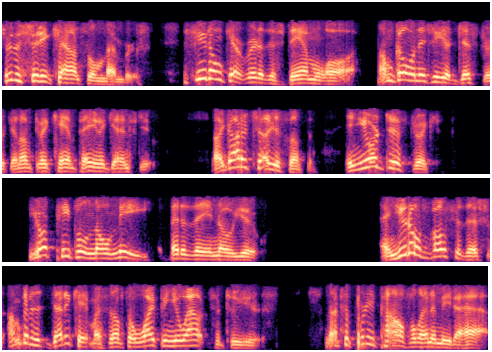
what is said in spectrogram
to the city council members, if you don't get rid of this damn law, I'm going into your district and I'm going to campaign against you. I got to tell you something. In your district, your people know me better than they know you. And you don't vote for this, I'm going to dedicate myself to wiping you out for two years. And that's a pretty powerful enemy to have,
